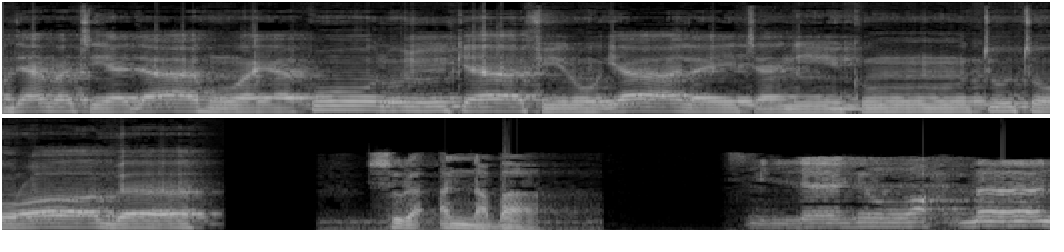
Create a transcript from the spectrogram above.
قدمت يداه ويقول الكافر يا ليتني كنت ترابا সুরা আন্নাবা بسم الله الرحمن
